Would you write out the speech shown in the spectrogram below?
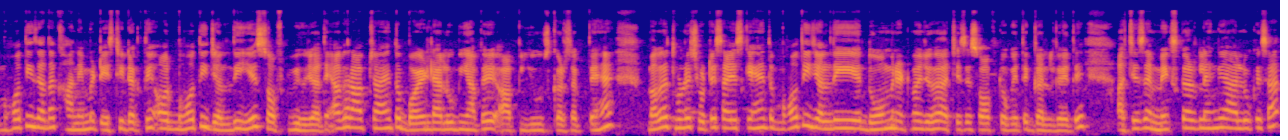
बहुत ही ज़्यादा खाने में टेस्टी लगते हैं और बहुत ही जल्दी ये सॉफ्ट भी हो जाते हैं। अगर आप चाहें तो बॉयल्ड आलू भी यहाँ पे आप यूज़ कर सकते हैं, मगर थोड़े छोटे साइज़ के हैं तो बहुत ही जल्दी ये दो मिनट में जो है अच्छे से सॉफ्ट हो गए थे, गल गए थे। अच्छे से मिक्स कर लेंगे आलू के साथ।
